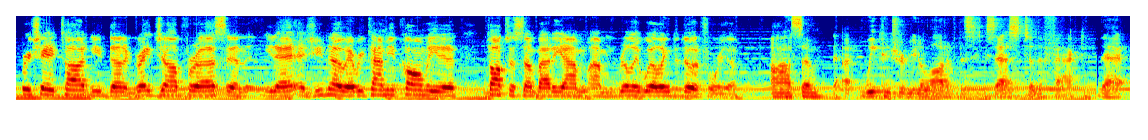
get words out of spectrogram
Appreciate it, Todd. You've done a great job for us, and you know, as you know, every time you call me to talk to somebody, I'm I'm really willing to do it for you. Awesome. Uh, we contribute a lot of the success to the fact that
